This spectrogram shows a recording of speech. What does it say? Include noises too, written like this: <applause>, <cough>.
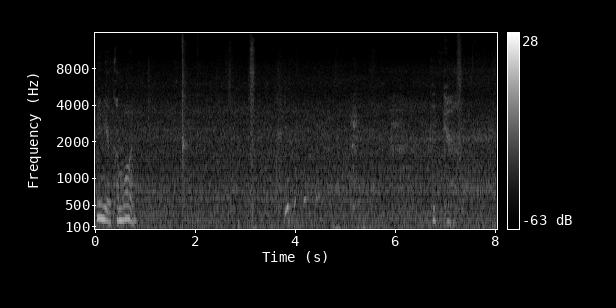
Pina, come on. <laughs> Good girl.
